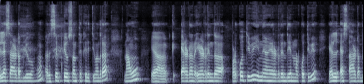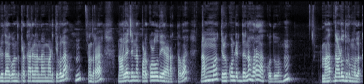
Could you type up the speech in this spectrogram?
L S R W receptives ಅಂತ ಕರಿತೀವಿ ಅಂದ್ರೆ ನಾವು ಎರಡ ಎರಡರಿಂದ ಪಡ್ಕೋತೀವಿ, ಇನ್ನು ಎರಡರಿಂದ ಏನು ಮಾಡ್ಕೋತೀವಿ? ಎಲ್ ಎಸ್ ಆರ್ ಡಬ್ಲ್ಯೂದಾಗ ಒಂದು ಪ್ರಕಾರಗಳನ್ನಾಗಿ ಮಾಡ್ತೀವಲ್ಲ ಹ್ಞೂ ಅಂದ್ರೆ ನಾಲೆಜನ್ನು ಪಡ್ಕೊಳ್ಳೋದು ಎರಡು ನಮ್ಮ ತಿಳ್ಕೊಂಡಿದ್ದನ್ನು ಹೊರಗೆ ಹಾಕೋದು. ಹ್ಞೂ ಮಾತನಾಡೋದ್ರ ಮೂಲಕ,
